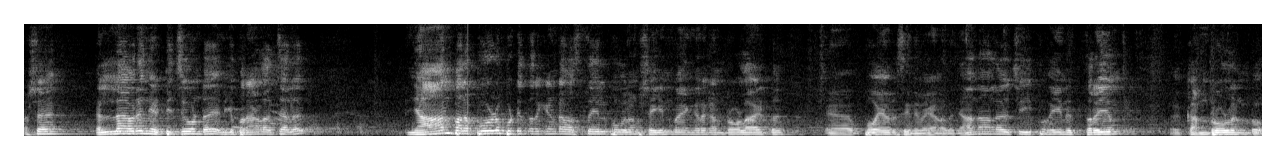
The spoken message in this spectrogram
പക്ഷെ എല്ലാവരും ഞെട്ടിച്ചുകൊണ്ട് എനിക്ക് പറയാനുള്ള വെച്ചാൽ ഞാൻ പലപ്പോഴും പൊട്ടിത്തെറിക്കേണ്ട അവസ്ഥയിൽ പോലും ഷെയ്ൻ ഭയങ്കര കൺട്രോളായിട്ട് പോയ ഒരു സിനിമയാണത്. ഞാൻ ആലോചിച്ചു ഈ പയ്യൻ ഇത്രയും കൺട്രോൾ ഉണ്ടോ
